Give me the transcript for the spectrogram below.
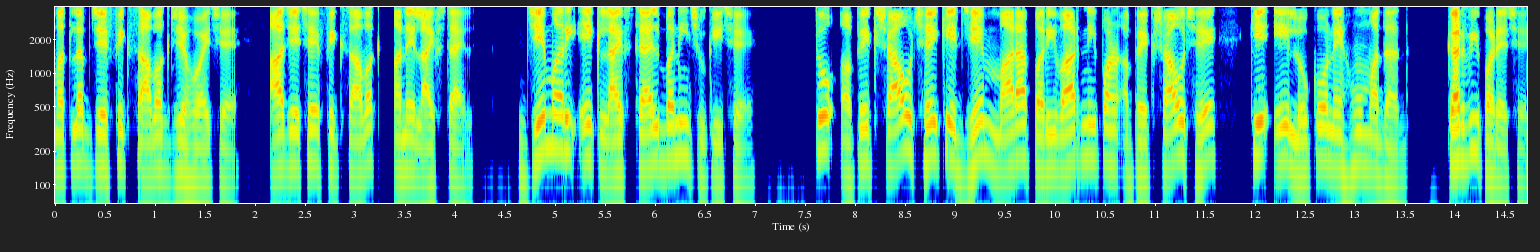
મતલબ જે ફિક્સ આવક જે હોય છે, આ જે છે ફિક્સ આવક અને લાઇફસ્ટાઇલ જે મારી એક લાઈફસ્ટાઈલ બની ચૂકી છે. તો અપેક્ષાઓ છે કે જેમ મારા પરિવારની પણ અપેક્ષાઓ છે કે એ લોકોને હું મદદ કરવી પડે છે.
